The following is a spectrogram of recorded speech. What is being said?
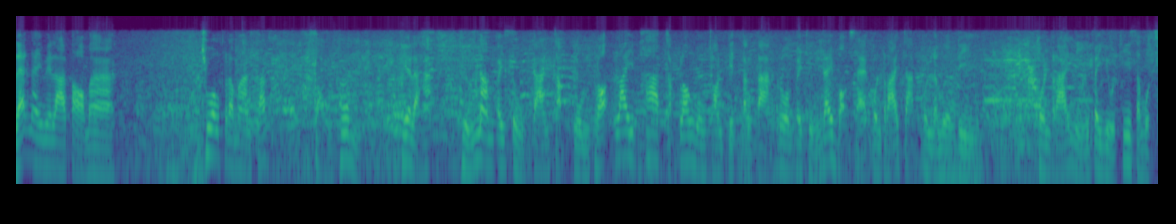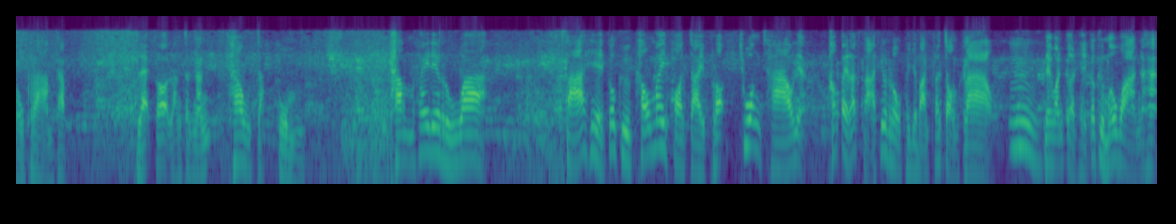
และในเวลาต่อมาช่วงประมาณสักสองทุ่มนี่แหละฮะ ถึงนำไปสู่การจับกลุ่มเพราะไล่ภาพจากกล้องวงจรปิดต่างๆ รวมไปถึงได้เบาะแสคนร้ายจากพลเมืองดี คนร้ายหนีไปอยู่ที่สมุทรสงครามครับ และก็หลังจากนั้นเข้าจับกลุ่มทำให้ได้รู้ว่าสาเหตุก็คือเขาไม่พอใจเพราะช่วงเช้าเนี่ย เขาไปรักษาที่โรงพยาบาลพระจอมเกล้าอืมในวันเกิดเหตุก็คือเมื่อวานนะฮะ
